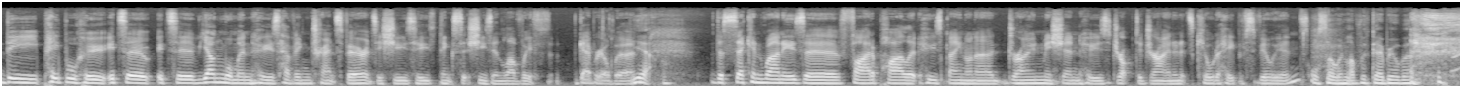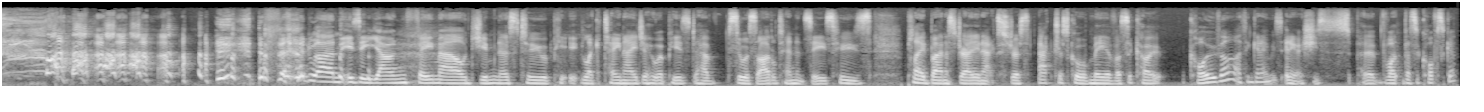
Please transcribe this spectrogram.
the people who it's a it's a young woman who's having transference issues who thinks that she's in love with Gabriel Byrne. Yeah. The second one is a fighter pilot who's been on a drone mission who's dropped a drone and it's killed a heap of civilians. also in love with Gabriel Byrne. The third one is a young female gymnast who, like a teenager, who appears to have suicidal tendencies, who's played by an Australian actress actress called Mia Vasikova, I think her name is. Anyway, she's superb. Wasikowska.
